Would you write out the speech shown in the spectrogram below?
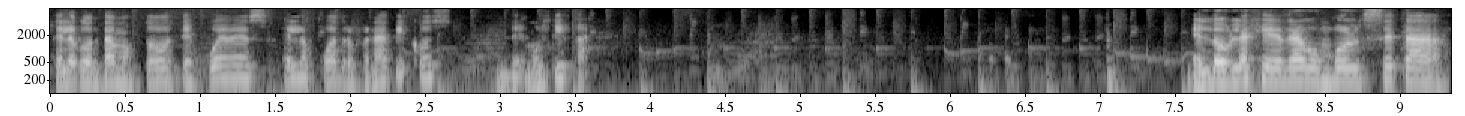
Te lo contamos todo este jueves en Los Cuatro Fanáticos de Multifan. El doblaje de Dragon Ball Z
